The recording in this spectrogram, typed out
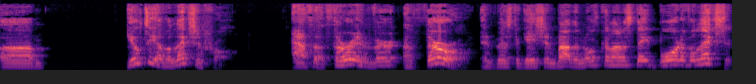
um, guilty of election fraud after a thorough, a thorough investigation by the North Carolina State Board of Election.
